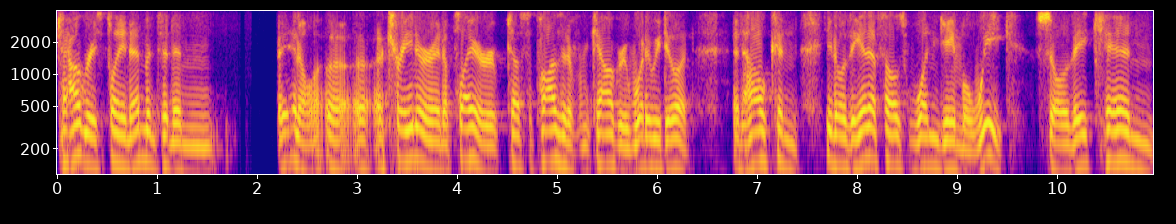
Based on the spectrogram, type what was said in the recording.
Calgary's playing Edmonton and, you know, a, a trainer and a player tested positive from Calgary. What are we doing? And how can, you know, the NFL's one game a week. So they can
